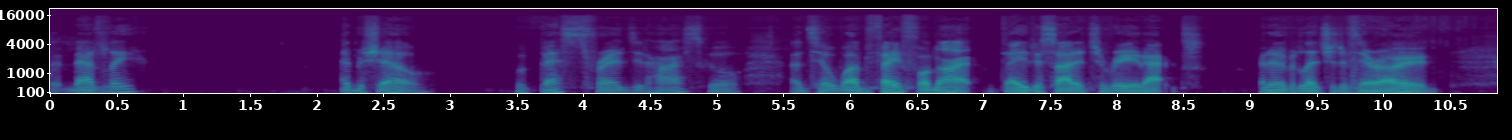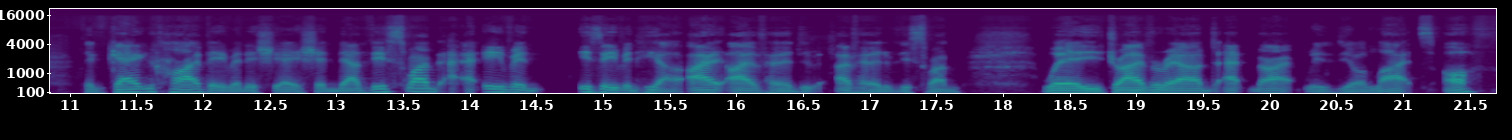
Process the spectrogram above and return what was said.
that Natalie and Michelle were best friends in high school until one fateful night they decided to reenact an urban legend of their own. The gang high beam initiation. Now this one uh, even is even here. I, I've heard I've heard of this one where you drive around at night with your lights off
